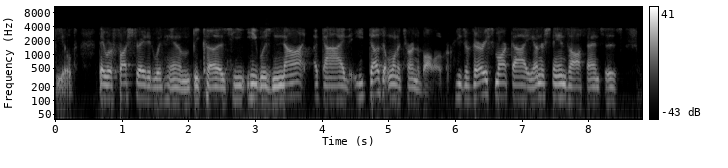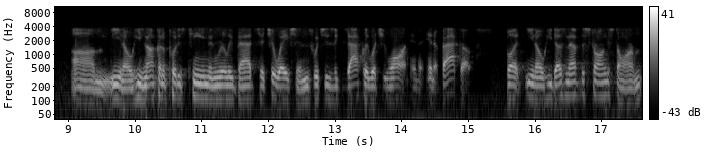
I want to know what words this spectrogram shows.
field. They were frustrated with him because he he was not a guy that he doesn't want to turn the ball over. He's a very smart guy. He understands offenses. Um, you know, he's not going to put his team in really bad situations, which is exactly what you want in a, in a backup but you know he doesn't have the strongest arm.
